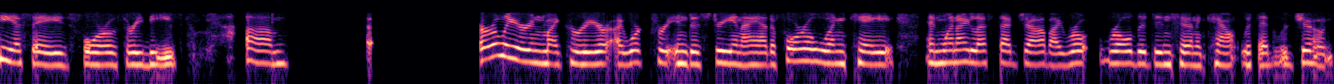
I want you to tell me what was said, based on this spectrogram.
TSAs, 403Bs. Um, earlier in my career, I worked for industry and I had a 401k. And when I left that job, I ro- rolled it into an account with Edward Jones.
